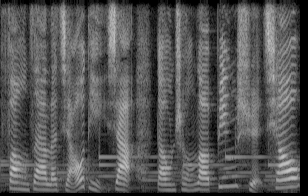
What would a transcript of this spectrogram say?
放在了脚底下，当成了冰雪橇。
